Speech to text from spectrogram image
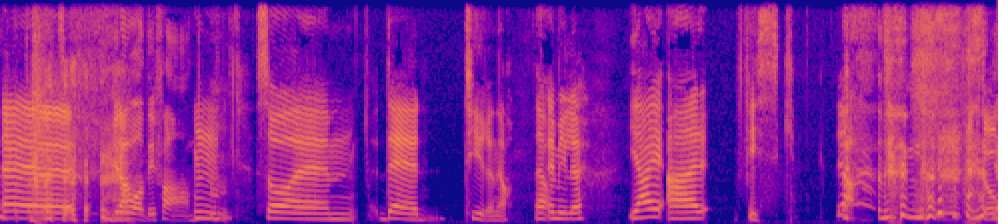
Eh, Grådig faen. mm. Så eh, det er tyren. Ja. Emilie? Jeg er fisk. Ja. Punktum.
